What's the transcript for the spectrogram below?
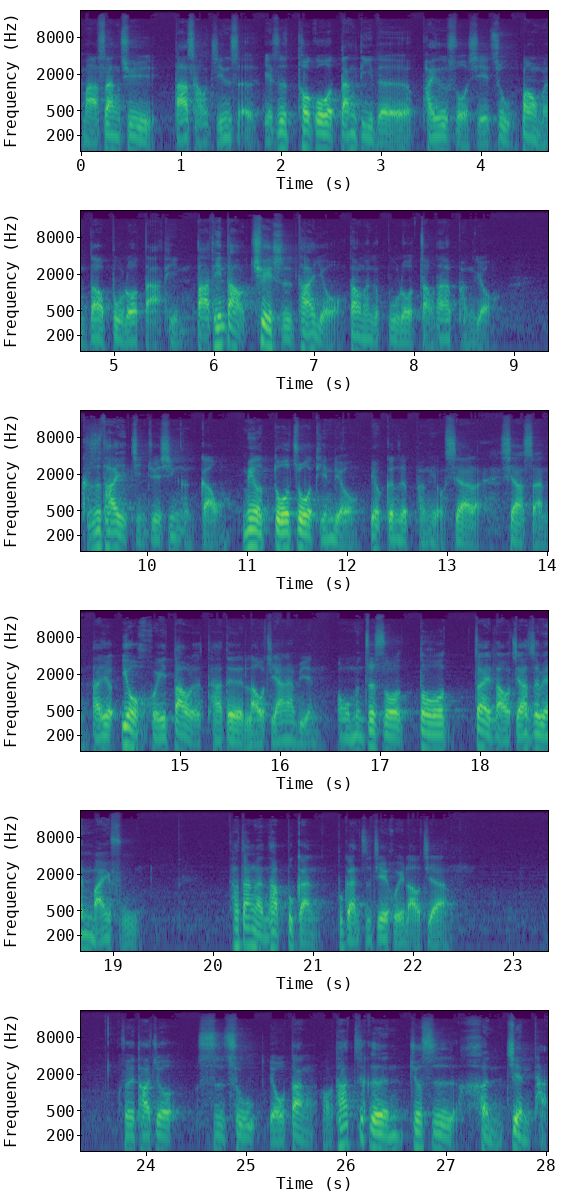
马上去打草惊蛇，也是透过当地的派出所协助，帮我们到部落打听，打听到确实他有到那个部落找他的朋友，可是他也警觉性很高，没有多做停留，又跟着朋友下来下山，他又又回到了他的老家那边。我们这时候都在老家这边埋伏，他当然他不敢不敢直接回老家，所以他就。四处游荡哦，他这个人就是很健谈，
